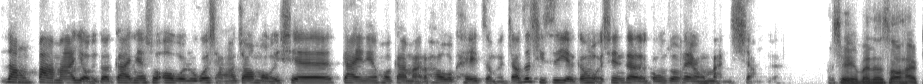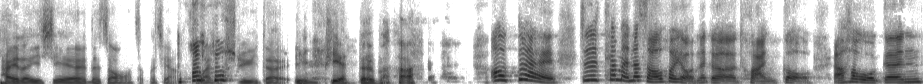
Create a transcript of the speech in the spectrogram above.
让爸妈有一个概念说，说哦，我如果想要教某一些概念或干嘛的话，我可以怎么教？这其实也跟我现在的工作内容蛮像的。而且你们那时候还拍了一些那种怎么讲玩具的影片，对吧？哦，对，就是他们那时候会有那个团购，然后我跟、嗯、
